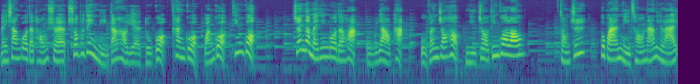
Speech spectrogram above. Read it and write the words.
没上过的同学，说不定你刚好也读过、看过、玩过、听过。真的没听过的话，不要怕。五分钟后你就听过喽。总之，不管你从哪里来，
